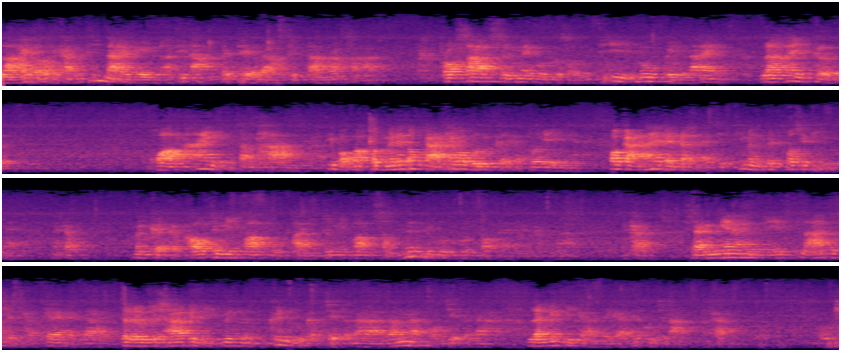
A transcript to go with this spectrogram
หลายต่อหลายครั้งที่นายเวรอธิษฐานเป็นเทวดาติดตามรักษา เพราะทราบซึ้งในบุญกุศลที่ลูกเวรให้และให้เกิด ความให้สัมทานเที่บอกว่าคนไม่ได้ต้องการแค่ว่าบุญเกิดกับตัวเองเนี่ยเพราะการให้เป็นกระแสจิตที่มันเป็นโพสิทีฟนะครับ มันเกิดกับเขาจึงมีความผูกพันจึงมีความสำนึกในบุญคุณต่อแทนกันมานะครับฉะนั้นแง่มุมนี้ล้านเปอร์เซ็นต์ครับแก้ไขได้ จะเร็วจะช้าเป็นอีกเรื่องหนึ่งขึ้นอยู่กับเจตนาน้ำหนักของเจตนา และวิธีการในการที่คุณจะทำนะครับโอเค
